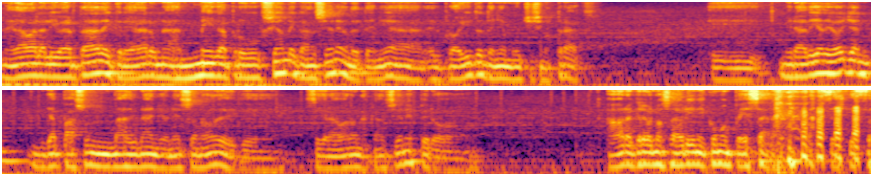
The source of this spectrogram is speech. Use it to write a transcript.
me daba la libertad de crear una mega producción de canciones donde tenía, el proyecto tenía muchísimos tracks. Y mira, a día de hoy ya, ya pasó más de un año en eso, ¿no? Desde que se grabaron las canciones, pero ahora creo no sabría ni cómo empezar a hacer eso.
